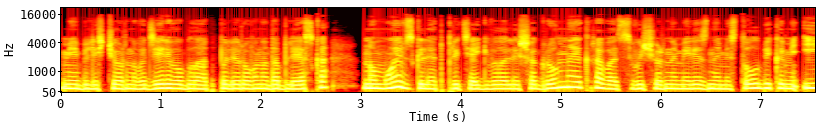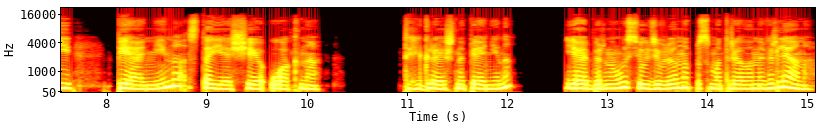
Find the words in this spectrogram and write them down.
Мебель из черного дерева была отполирована до блеска, но мой взгляд притягивала лишь огромная кровать с вычурными резными столбиками и пианино, стоящее у окна. «Ты играешь на пианино?» Я обернулась и удивленно посмотрела на Верлиана,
